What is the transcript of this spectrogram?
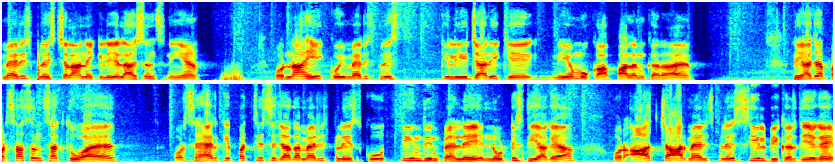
मैरिज प्लेस चलाने के लिए लाइसेंस नहीं है और ना ही कोई मैरिज प्लेस के लिए जारी किए नियमों का पालन कर रहा है। लिहाजा प्रशासन सख्त हुआ है और शहर के 25 से ज़्यादा मैरिज प्लेस को तीन दिन पहले नोटिस दिया गया और आज चार मैरिज प्लेस सील भी कर दिए गए।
